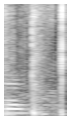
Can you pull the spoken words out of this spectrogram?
Bye.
